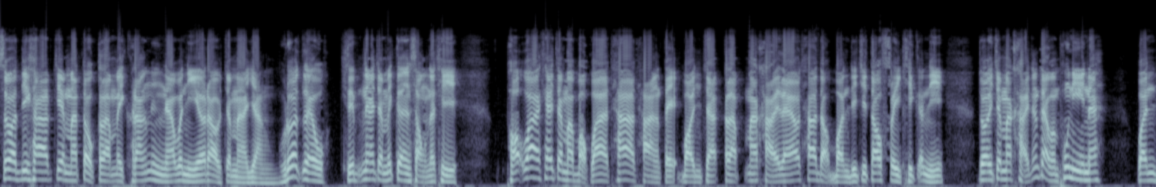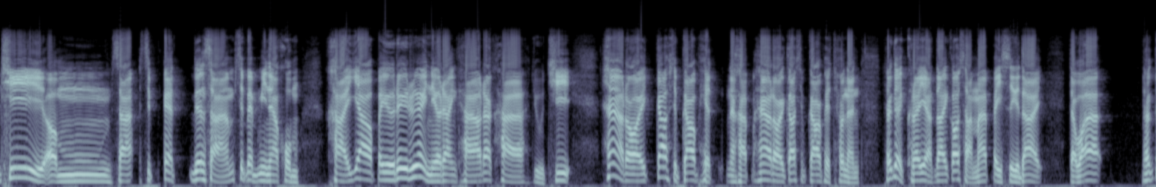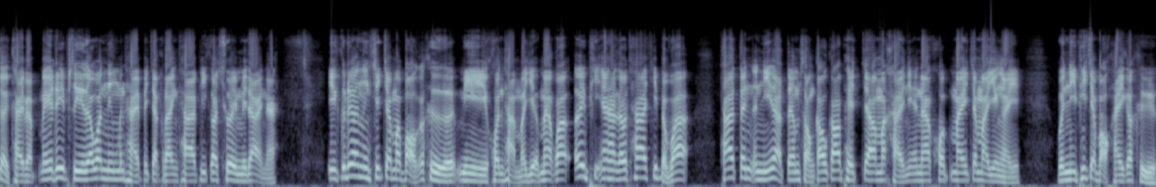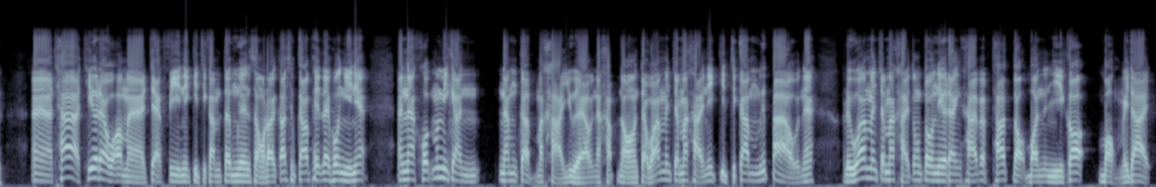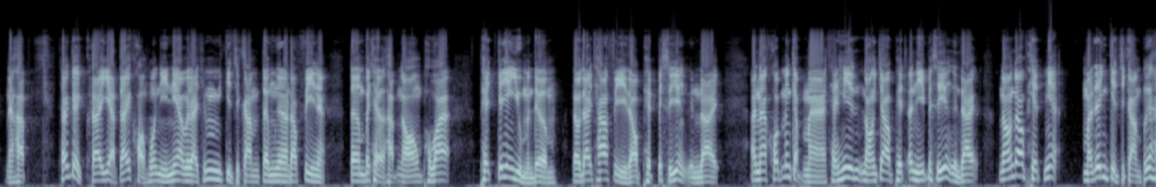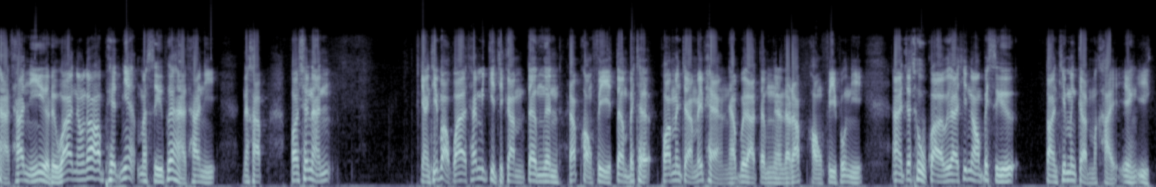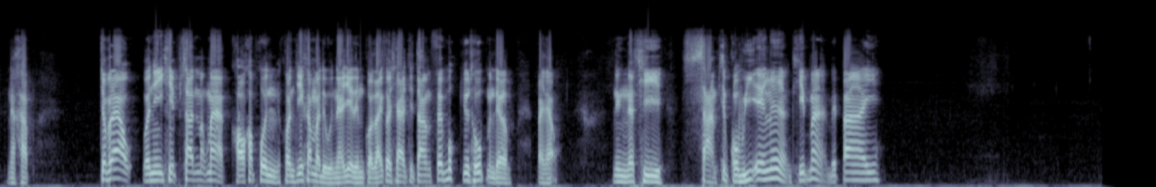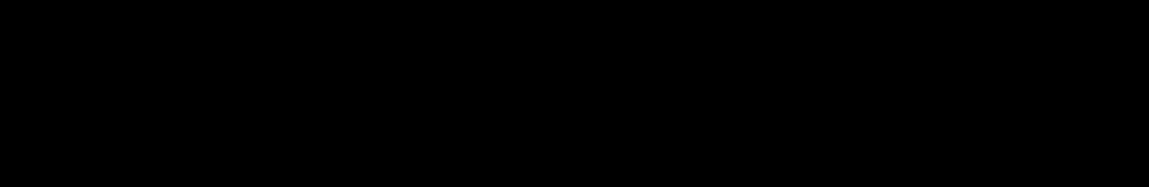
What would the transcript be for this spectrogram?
สวัสดีครับ เจมมาตกกลับมาอีกครั้งหนึ่งนะ วันนี้เราจะมาอย่างรวดเร็ว คลิปน่าจะไม่เกิน 2 นาที เพราะว่าแค่จะมาบอกว่าถ้าทางเตะบอลจะกลับมาขายแล้ว ถ้าดอกบอลดิจิตอลฟรีคิกอันนี้ โดยจะมาขายตั้งแต่วันพรุ่งนี้นะ วันที่อืม11เดือน3 11มีนาคม ขายยาวไปเรื่อยๆ ในร้านค้าราคาอยู่ที่599เพชรนะครับ599เพชรเท่านั้น ถ้าเกิดใครอยากได้ก็สามารถไปซื้อได้ แต่ว่า ถ้าเกิดใครแบบไม่รีบซื้อแล้ววันหนึงมันหายไปจากร้านค้าพี่ก็ช่วยไม่ได้นะ อีกเรื่องหนึ่งที่จะมาบอกก็คือมีคนถามมาเยอะมากว่าเอ้ยพี่อาร์แล้วถ้าที่แบบว่า ถ้าเต้นอันนี้แหละเติม 299 เพชรจะเอามาขายในอนาคตไหมจะมายังไง วันนี้พี่จะบอกให้ก็คืออ่าถ้าที่เราเอามาแจกฟรีในกิจกรรมเติมเงิน 299 เพชรอะไรพวกนี้เนี่ยอนาคตมันมีการ นำกลับมาขายอยู่แล้วนะครับน้อง แต่ว่ามันจะมาขายในกิจกรรมหรือเปล่านะหรือว่ามันจะมาขายตรงๆในร้านค้าแบบถ้าเตาะบอลอันนี้ก็บอกไม่ได้นะครับ ถ้าเกิดใครอยากได้ของพวกนี้เนี่ยเวลาที่มันมีกิจกรรมเติมเงินรับฟรีเนี่ยเติมไปเถอะครับน้อง เพราะว่าเพชรก็ยังอยู่เหมือนเดิม เราได้ท่าฟรีเราเอาเพชรไปซื้ออย่างอื่นได้ อนาคตมันกลับมาแทนที่น้องจะเอาเพชรอันนี้ไปซื้ออย่างอื่นได้ น้องต้องเอาเพชรเนี่ยมาเล่นกิจกรรมเพื่อหาท่านี้ หรือว่าน้องต้องเอาเพชรเนี่ยมาซื้อเพื่อหาท่านี้นะครับ เพราะฉะนั้น อย่างที่บอกว่าถ้ามีกิจกรรมเติมเงินรับของฟรีเติมไปเถอะเพราะมันจะไม่แพงนะครับเวลาเติมเงินรับของฟรีพวกนี้ อาจจะถูกกว่าเวลาที่น้องไปซื้อตอนที่มันกลับมาขายเองอีกนะครับจบแล้ววันนี้คลิปสั้นมากๆ ขอขอบคุณคนที่เข้ามาดูนะ อย่าลืมกดไลค์กดแชร์ติดตาม Facebook YouTube เหมือนเดิมไปแล้วหนึ่งนาทีสามสิบกว่าวิเองเนี่ยคลิปอะบ๊ายบาย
